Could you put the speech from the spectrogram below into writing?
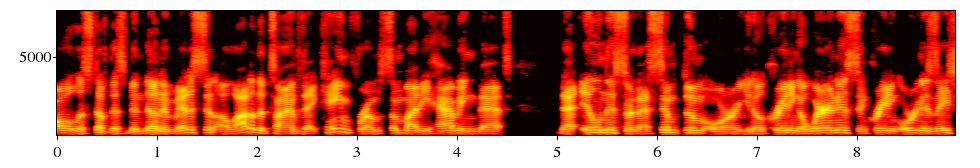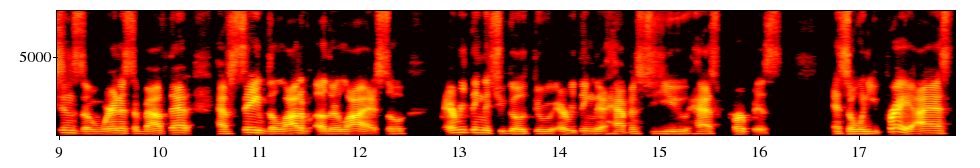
all the stuff that's been done in medicine a lot of the times that came from somebody having that that illness or that symptom or you know creating awareness and creating organizations awareness about that have saved a lot of other lives. So everything that you go through everything that happens to you has purpose. And so when you pray, I ask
